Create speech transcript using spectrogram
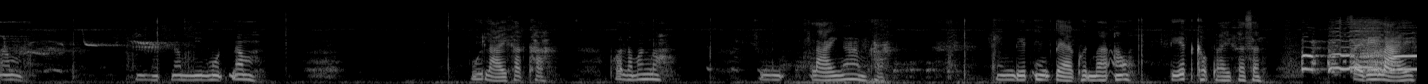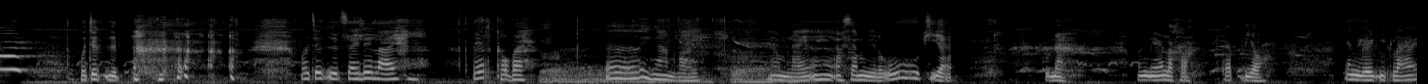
นำมีหมดนำมีหมดนำอุ้ยหลายค่ะค่ะพอละมั้งเนาะหลายงามค่ะแหงเด็ดแหงแตกคนมาเอ้าเด็ดเข้าไปค่ะสันใส่ได้หลายว่าจะอึดว่าจะอึดใส่ได้หลายเด็ดเข้าไป เอ้ยงามหลายงามหลายเออเอาซ้ำนี่ละโอ้เพีย คุณนะบางแนี้ล่ะค่ะแป๊บเดียว ยังเหลืออีกหลาย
